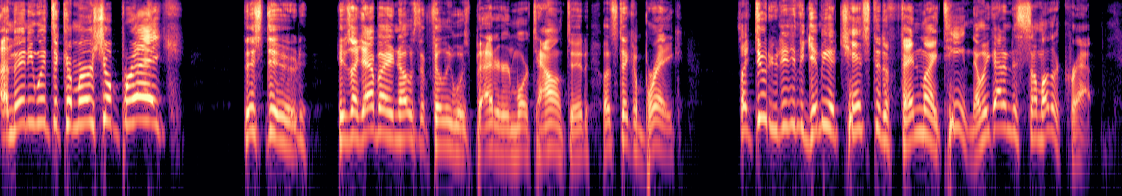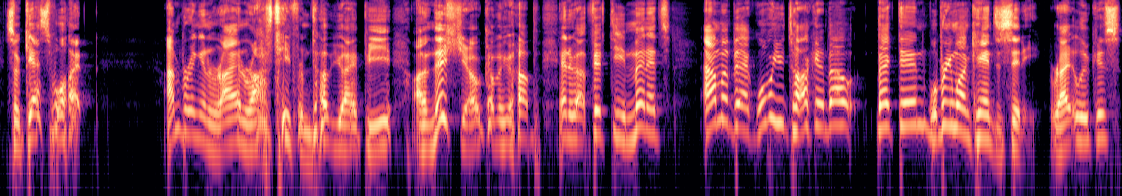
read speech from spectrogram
And then he went to commercial break. This dude, he's like, everybody knows that Philly was better and more talented. Let's take a break. It's like, dude, you didn't even give me a chance to defend my team. Then we got into some other crap. So guess what? I'm bringing Ryan Rothstein from WIP on this show coming up in about 15 minutes. I'm back. What were you talking about back then? We'll bring him on Kansas City, right, Lucas?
